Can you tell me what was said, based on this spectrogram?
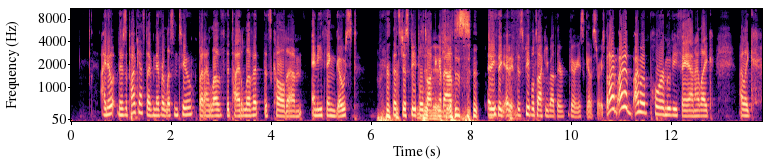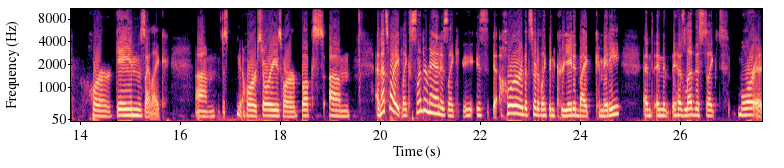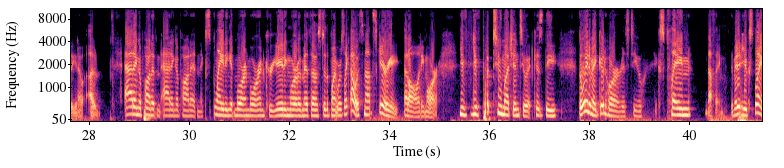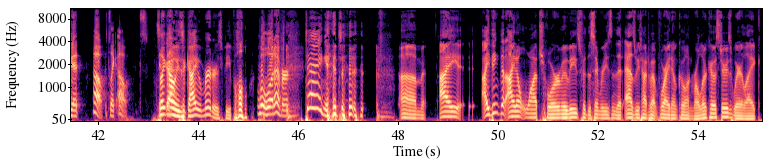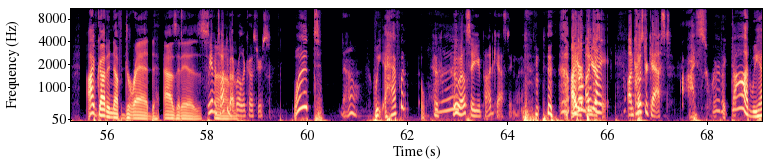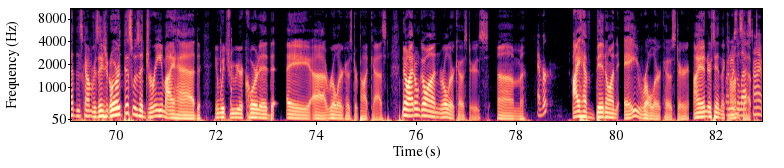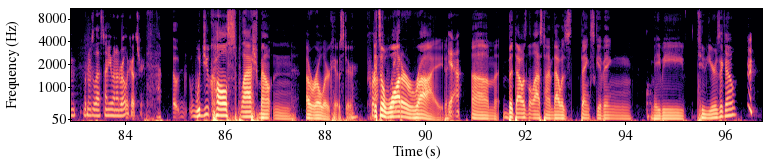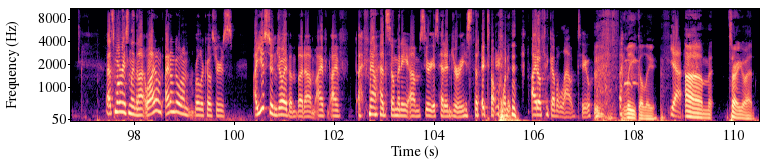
I know there's a podcast I've never listened to, but I love the title of it. That's called um, Anything Ghost. That's just people talking about anything. There's people talking about their various ghost stories. But I'm I'm a, I'm a horror movie fan. I like I like horror games. I like um, just you know, horror stories, horror books. Um, and that's why like Slender Man is like is horror that's sort of like been created by committee, and and it has led this like more uh, you know. Uh, adding upon it and adding upon it and explaining it more and more and creating more of a mythos to the point where it's like oh it's not scary at all anymore you've you've put too much into it because the the way to make good horror is to explain nothing the minute you explain it oh it's like oh it's, It's like, oh, he's a guy who murders people. well whatever Dang it. um, I I think that I don't watch horror movies for the same reason that, as we talked about before, I don't go on roller coasters. Where like I've got enough dread as it is. we haven't talked about Um, roller coasters What? no We haven't. who, who else are you podcasting with I your- don't on think your- I. on coastercast I swear to God, we had this conversation, or this was a dream I had in which we recorded a uh, roller coaster podcast. No, I don't go on roller coasters. Um, ever I have been on a roller coaster. I understand the when was the last time when was the last time you went on a roller coaster Would you call Splash Mountain a roller coaster? It's a water ride. yeah Um, but that was the last time. That was Thanksgiving, maybe two years ago. That's more recently than I. Well, I don't. I don't go on roller coasters. I used to enjoy them, but um, I've I've I've now had so many um serious head injuries that I don't want to. I don't think I'm allowed to. legally. Yeah. Um, sorry, go ahead.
